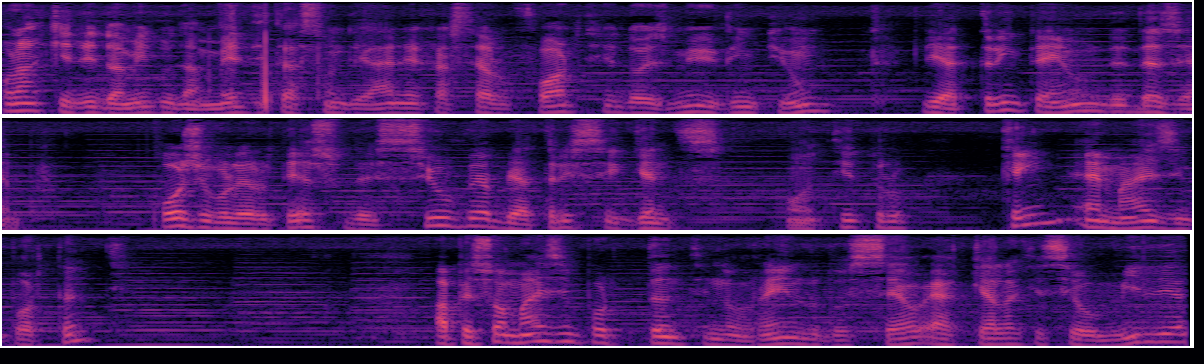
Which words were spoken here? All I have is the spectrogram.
Olá, querido amigo da Meditação Diária Castelo Forte 2021, dia 31 de dezembro. Hoje vou ler o texto de Silvia Beatrice Gentz, com o título Quem é mais importante? A pessoa mais importante no reino do céu é aquela que se humilha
